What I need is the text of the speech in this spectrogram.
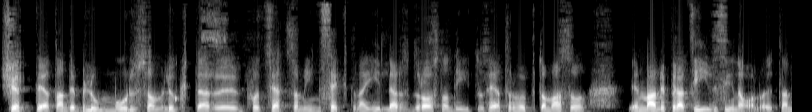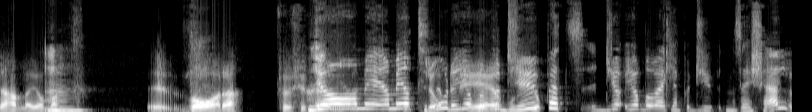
köttätande blommor som luktar eh, på ett sätt som insekterna gillar och så dras de dit och så äter de upp dem. Alltså en manipulativ signal utan det handlar ju om mm. att eh, vara för sig själv. Ja, men, men jag tror det. Jobba på djupet. Jobba verkligen på djupet med sig själv.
